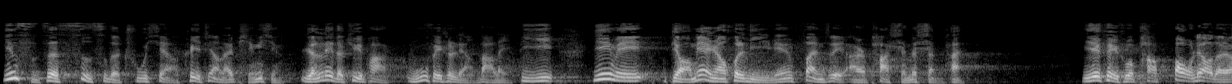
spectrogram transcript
因此，这四次的出现啊，可以这样来平行：人类的惧怕无非是两大类。第一，因为表面上或里面犯罪而怕神的审判；你也可以说怕爆料的，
